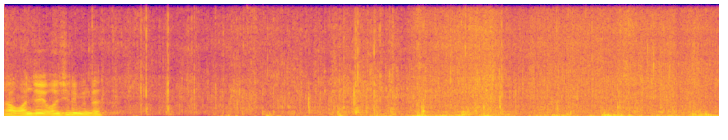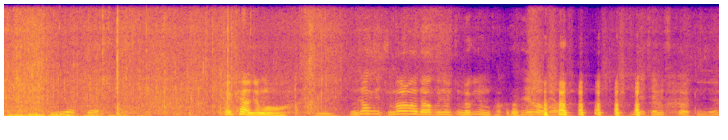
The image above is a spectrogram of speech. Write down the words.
야 완전히 원시림인데? 팩해야지 뭐 은상 씨 주말마다 그냥 좀 여기 좀 자꾸 해봐봐. 이게 재밌을 것 같은데?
